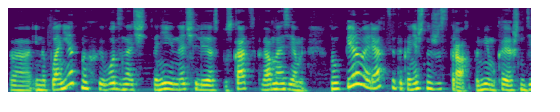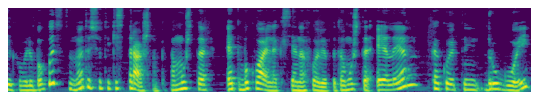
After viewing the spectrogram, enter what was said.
э, инопланетных, и вот, значит, они начали спускаться к нам на Землю. Ну, первая реакция — это, конечно же, страх. Помимо, конечно, дикого любопытства, но это все таки страшно, потому что это буквально ксенофобия, потому что alien какой-то другой,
